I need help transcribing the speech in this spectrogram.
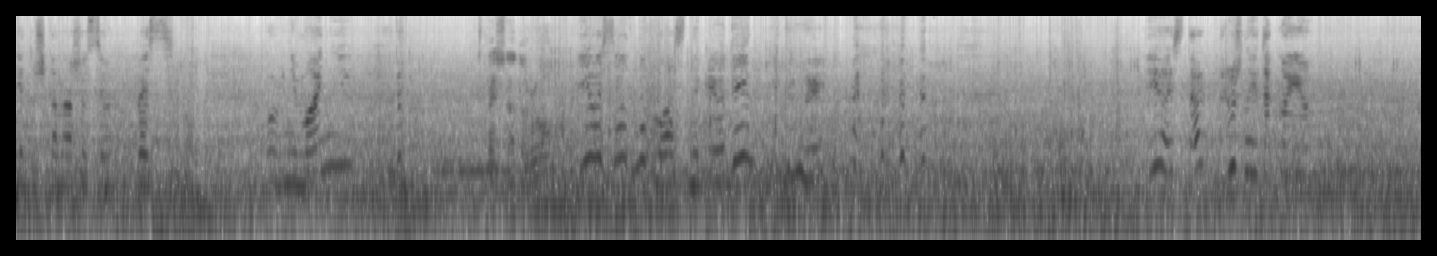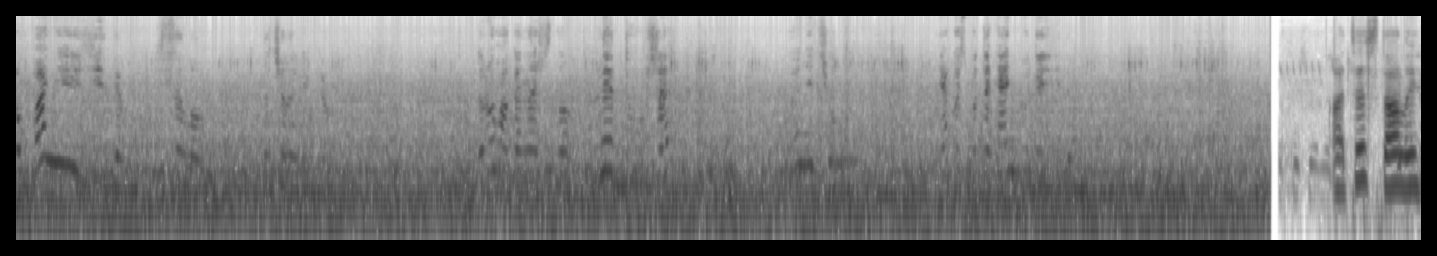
Дідушка наш ось весь у вніманні. Весь на дорогу. І ось однокласники, один і другий. І ось так, дружною такою компанією їдемо в село до чоловіка. Дорога, звісно, не дуже, ну нічого. Якось потихеньку доїдемо. А це стали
